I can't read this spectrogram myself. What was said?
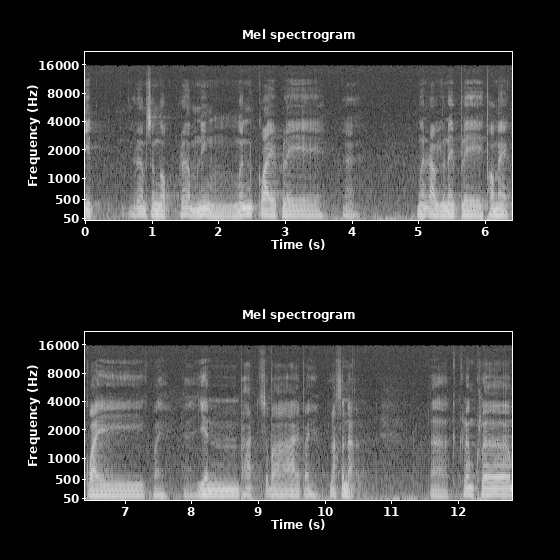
จิต เริ่มสงบ เริ่มนิ่ง เหมือนไกวเปลเหมือนเราอยู่ในเปลพ่อแม่ไกวไปเย็นพัดสบายไปลักษณะ เคลิ้มเคลิม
